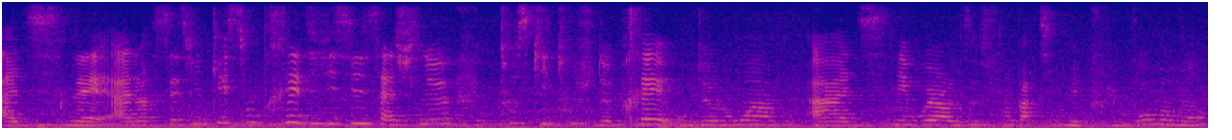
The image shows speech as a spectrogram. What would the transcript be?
à Disney Alors c'est une question très difficile, sache-le. Tout ce qui touche de près ou de loin à Disney World font partie de mes plus beaux moments.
